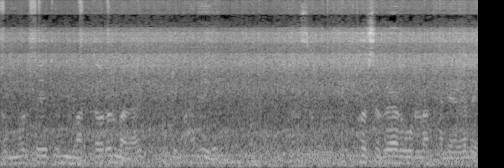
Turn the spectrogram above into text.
समोरचं इथून वातावरण बघा किती भारी आहे असं दुःख सगळ्या रोडला खाली आले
